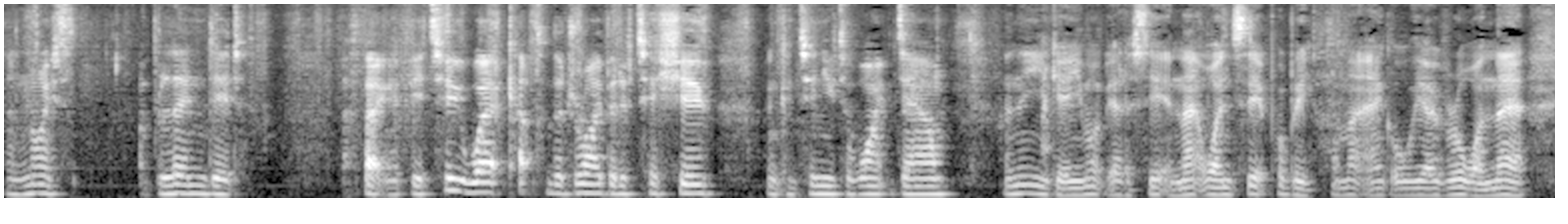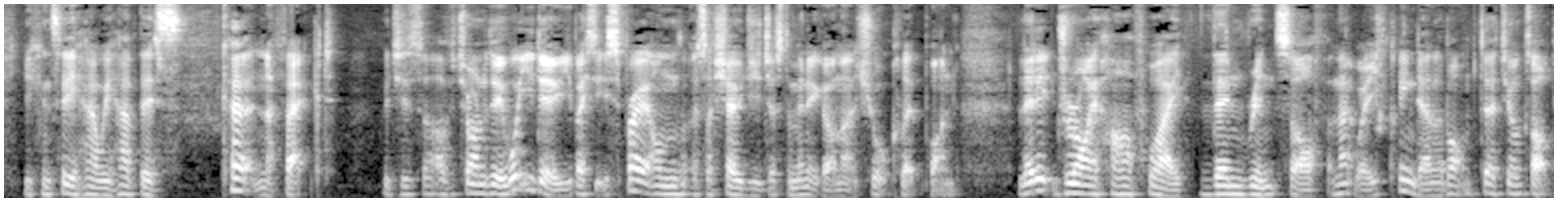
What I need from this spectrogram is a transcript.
a nice blended effect. If you're too wet, cut to the dry bit of tissue and continue to wipe down. And there you go, you might be able to see it in that one, see it probably on that angle, the overall one there. You can see how we have this curtain effect, which is I was trying to do. What you do, you basically spray it on, as I showed you just a minute ago on that short clip one, let it dry halfway, then rinse off, and that way you clean down the bottom, dirty on top.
